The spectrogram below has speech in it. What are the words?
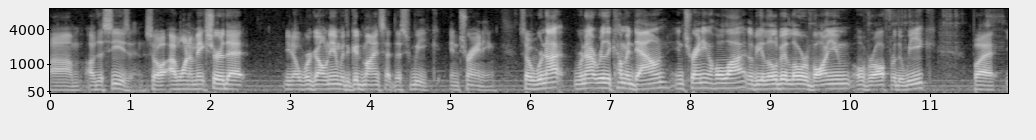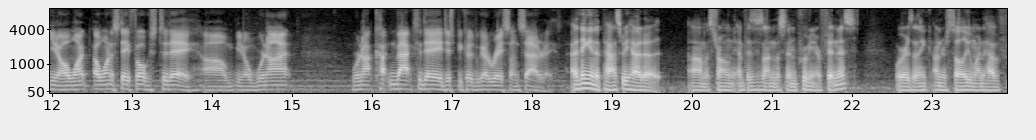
um, of the season. So I want to make sure that you know we're going in with a good mindset this week in training. So we're not we're not really coming down in training a whole lot. It'll be a little bit lower volume overall for the week. But you know, I want I want to stay focused today. Um, you know, we're not we're not cutting back today just because we got a race on Saturday. I think in the past we had a, um, a strong emphasis on just improving our fitness, whereas I think under Sully we might have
